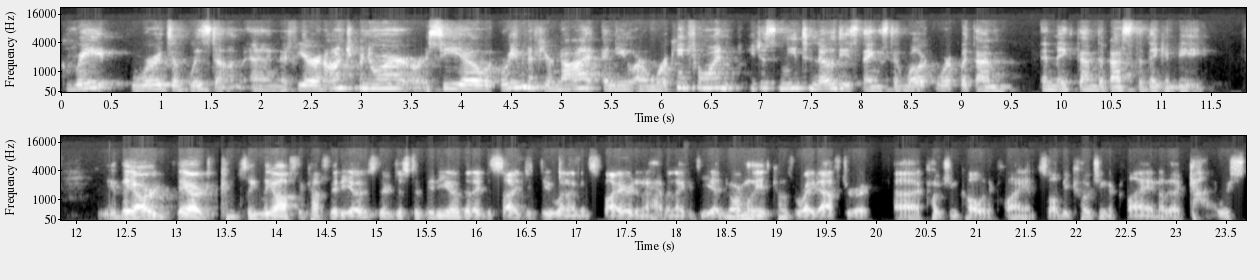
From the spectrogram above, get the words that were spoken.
great words of wisdom. And if you're an entrepreneur or a CEO, or even if you're not and you are working for one, you just need to know these things to work, work with them and make them the best that they can be. They are they are completely off the cuff videos. They're just a video that I decide to do when I'm inspired and I have an idea. Normally, it comes right after a, a coaching call with a client. So I'll be coaching a client and I'll be like, God, I wish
